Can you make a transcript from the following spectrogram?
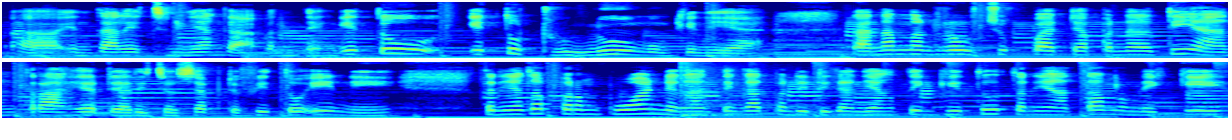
Uh, intelijennya nggak penting. Itu itu dulu mungkin ya. Karena merujuk pada penelitian terakhir dari Joseph De Vito ini ternyata perempuan dengan tingkat pendidikan yang tinggi itu ternyata memiliki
